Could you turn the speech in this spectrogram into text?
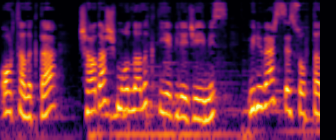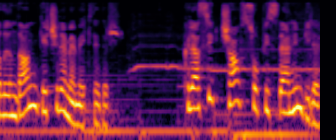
Ortalıkta çağdaş mollalık diyebileceğimiz üniversite softalığından geçilememektedir. Klasik çağ sofistlerinin bile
